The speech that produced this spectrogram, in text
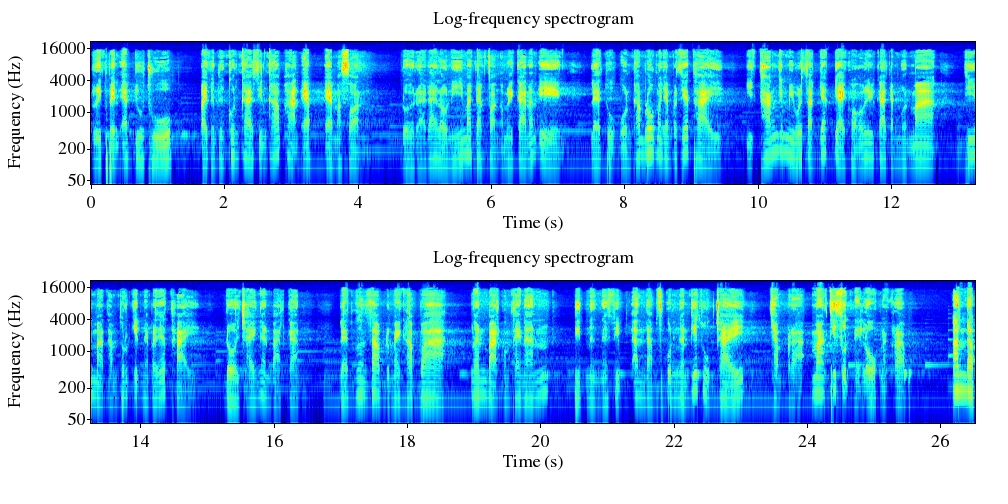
หรือจะเป็นแอป YouTube ไปจนถึงคนขายสินค้าผ่านแอป Amazon โดยรายได้เหล่านี้มาจากฝั่งอเมริกานั่นเอง และถูกโอนข้ามโลกมายังประเทศไทย อีกทั้งยังมีบริษัทยักษ์ใหญ่ของอเมริกาจำนวนมาก ที่มาทำธุรกิจในประเทศไทย โดยใช้เงินบาทกัน และทุกท่านทราบหรือไม่ครับว่า เงินบาทของไทยนั้น ติดหนึ่งในสิบอันดับสกุลเงินที่ถูกใช้ชำระมากที่สุดในโลกนะครับ อันดับ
